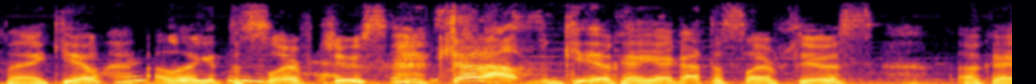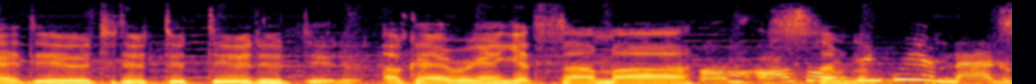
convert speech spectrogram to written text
Thank you. Uh, let me get the slurp juice. Shut up! Okay, I got the slurp juice. Okay, do do do do do do do. Okay, we're gonna get some. uh... Um. Also, I think we have magical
